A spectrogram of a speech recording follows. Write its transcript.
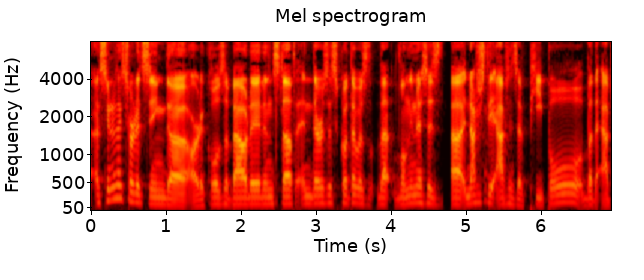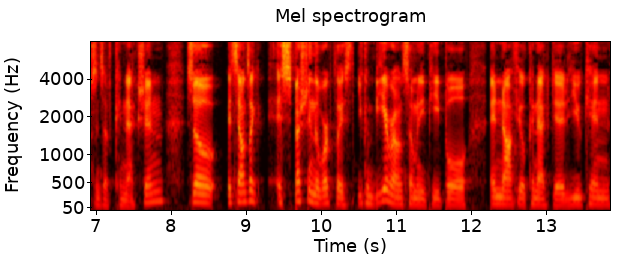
As soon as I started seeing the articles about it and stuff, and there was this quote that was that loneliness is uh, not just the absence of people, but the absence of connection. So it sounds like, especially in the workplace, you can be around so many people and not feel connected. You can,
